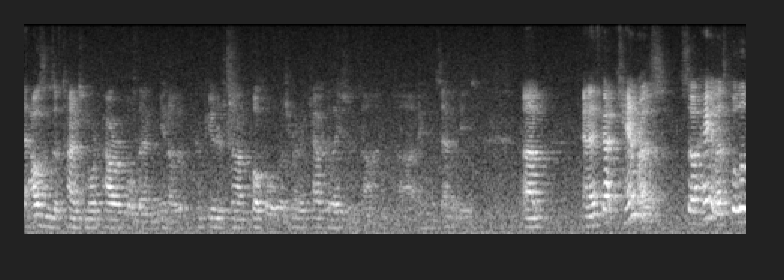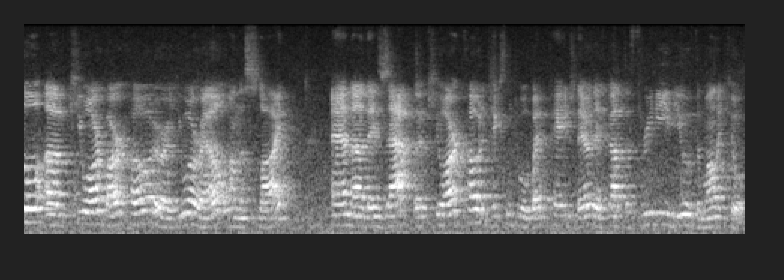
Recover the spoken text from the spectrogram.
thousands of times more powerful than, you know, the computers John Pople was running calculations on uh, in the 70s. Um, and they've got cameras. So hey, let's put a little um, QR barcode or a URL on the slide. And uh, they zap the QR code, it takes them to a web page. There they've got the 3D view of the molecule.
